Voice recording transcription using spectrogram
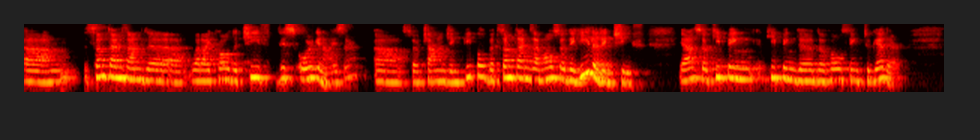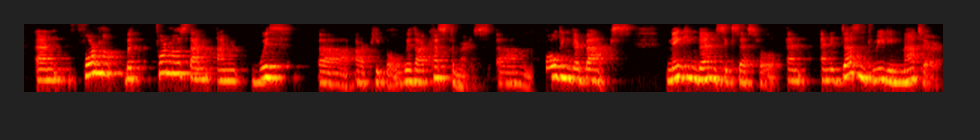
um, sometimes I'm the what I call the chief disorganizer, uh, so challenging people. But sometimes I'm also the healer in chief, yeah. So keeping keeping the the whole thing together. And foremost, but foremost, I'm I'm with uh, our people, with our customers, um, holding their backs, making them successful. And and it doesn't really matter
